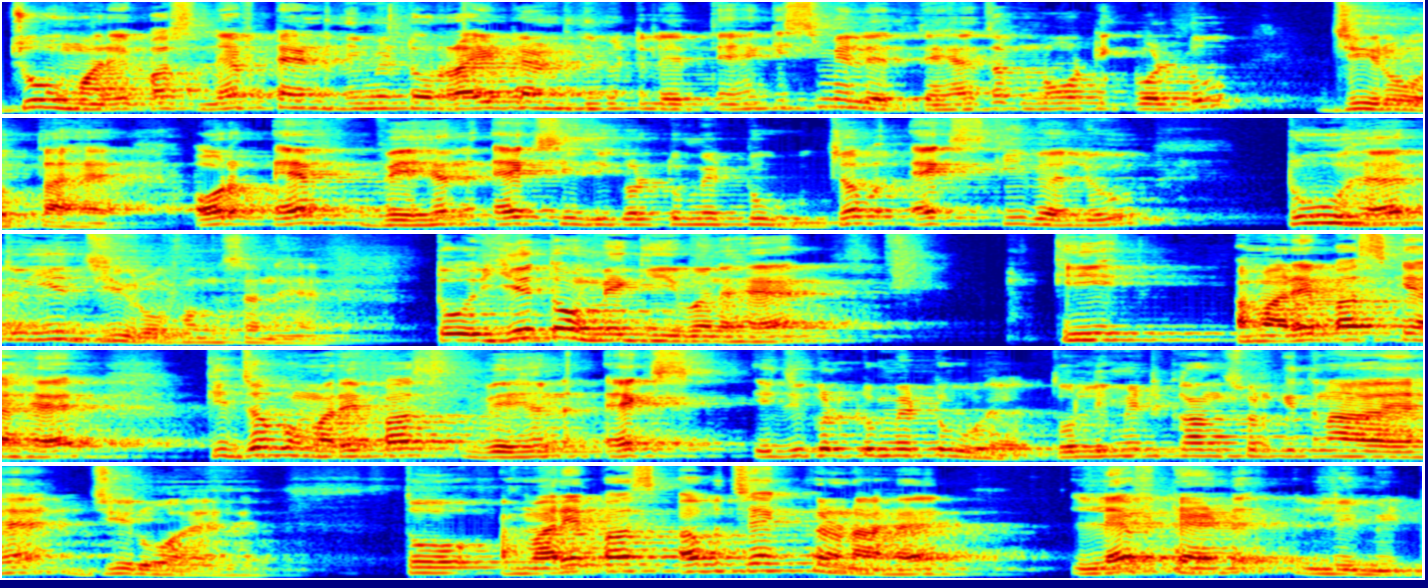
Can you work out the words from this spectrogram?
जो हमारे पास लेफ़्ट हैंड लिमिट और राइट हैंड लिमिट लेते हैं, किसमें लेते हैं? जब नॉट इक्वल टू ज़ीरो होता है। और f when x equal to में टू जब एक्स की वैल्यू टू है तो ये ज़ीरो फ़ंक्शन है। तो ये तो हमें गिवन है कि हमारे पास क्या है कि जब हमारे पास when x is equal to में टू है तो लिमिट का आंसर कितना आया है? ज़ीरो आया है। तो हमारे पास अब चेक करना है left hand limit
